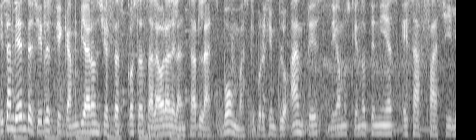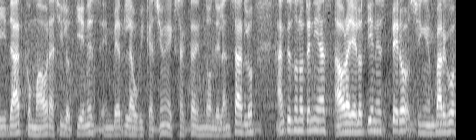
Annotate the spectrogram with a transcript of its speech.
Y también decirles que cambiaron ciertas cosas a la hora de lanzar las bombas, que por ejemplo antes digamos que no tenías esa facilidad como ahora sí lo tienes en ver la ubicación exacta en donde lanzarlo. Antes no lo tenías, ahora ya lo tienes, pero sin embargo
